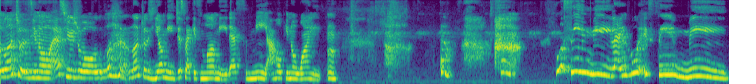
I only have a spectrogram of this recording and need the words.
lunch was, you know, as usual, lunch was yummy, just like its mommy. That's me. I hope you know why. Mm. Who's seeing me? Like, who is seeing me?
